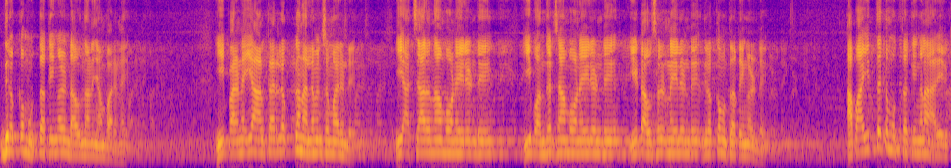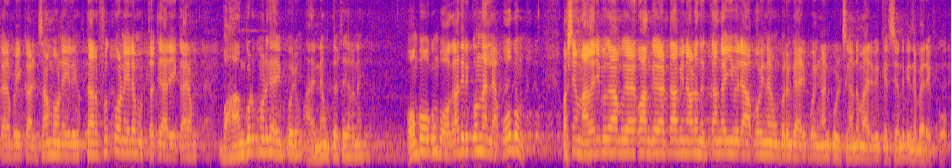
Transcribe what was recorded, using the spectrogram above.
ഇതിലൊക്കെ മുത്തക്കങ്ങൾ ഉണ്ടാവുന്നതാണ് ഞാൻ പറയുന്നത് ഈ പറഞ്ഞ ഈ ആൾക്കാരിലൊക്കെ നല്ല മനുഷ്യന്മാരുണ്ട്. ഈ അച്ചാർ നാൻ പോണയിലുണ്ട് ഈ പന്തൽ ചാൻ പോണയിലുണ്ട് ഈ ടൗസർ ഇടണയിലുണ്ട് ഇതിലൊക്കെ മുത്തത്തിങ്ങളുണ്ട് അപ്പോൾ അയിത്തൊക്കെ മുത്തക്കങ്ങൾ ആയിരിക്കാം പോയി കളിച്ചാൻ പോണേലും? ടർഫ് കോണേലും മുത്തക്ക ആയിരിക്കാം ബാങ്ക് കൊടുക്കുന്ന കാര്യം അതിനെ മുത്തത്തി തരണേ? ഓൻ പോകും പോകാതിരിക്കുന്നല്ല പോകും. പക്ഷേ മകരിപ്പ് ബാങ്ക് കേട്ടാൽ പിന്നെ അവിടെ നിൽക്കാൻ കഴിയൂല. അപ്പോൾ പിന്നെ മുമ്പും കാര്യം പോയി ഞാൻ മരവി കഴിച്ചാണ്ട് പിന്നെ വരയ്ക്കും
